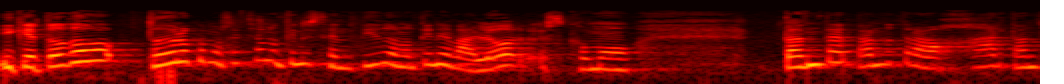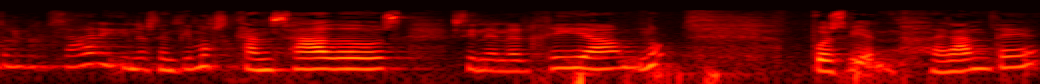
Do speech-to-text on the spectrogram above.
y que todo, todo lo que hemos hecho no tiene sentido, no tiene valor. Es como tanta, tanto trabajar, tanto luchar, y nos sentimos cansados, sin energía, ¿no? Pues bien, adelante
